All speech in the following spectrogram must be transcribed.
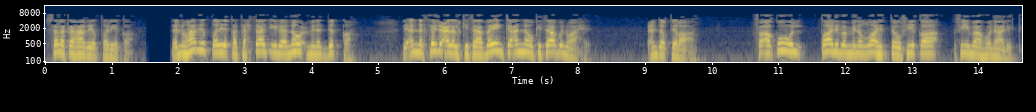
سلك هذه الطريقة. لأن هذه الطريقة تحتاج إلى نوع من الدقة لأنك تجعل الكتابين كأنه كتاب واحد عند القراءة. فأقول طالبا من الله التوفيق فيما هنالك.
